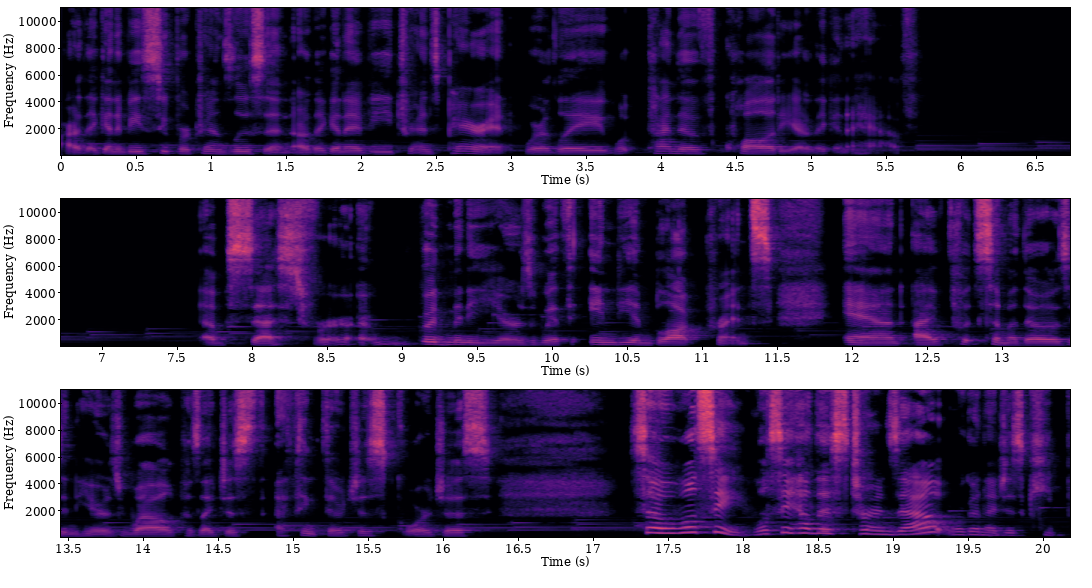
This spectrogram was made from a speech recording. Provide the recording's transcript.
are they going to be super translucent? Are they going to be transparent? Where they what kind of quality are they going to have? Obsessed for a good many years with Indian block prints and I've put some of those in here as well because I just I think they're just gorgeous. So we'll see. We'll see how this turns out. We're going to just keep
